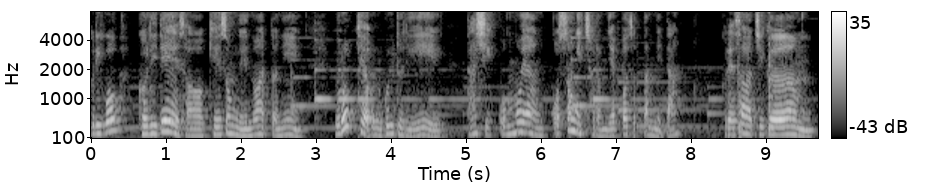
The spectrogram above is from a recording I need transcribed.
그리고 거리대에서 계속 내놓았더니 이렇게 얼굴들이 다시 꽃 모양 꽃송이처럼 예뻐졌답니다. 그래서 지금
